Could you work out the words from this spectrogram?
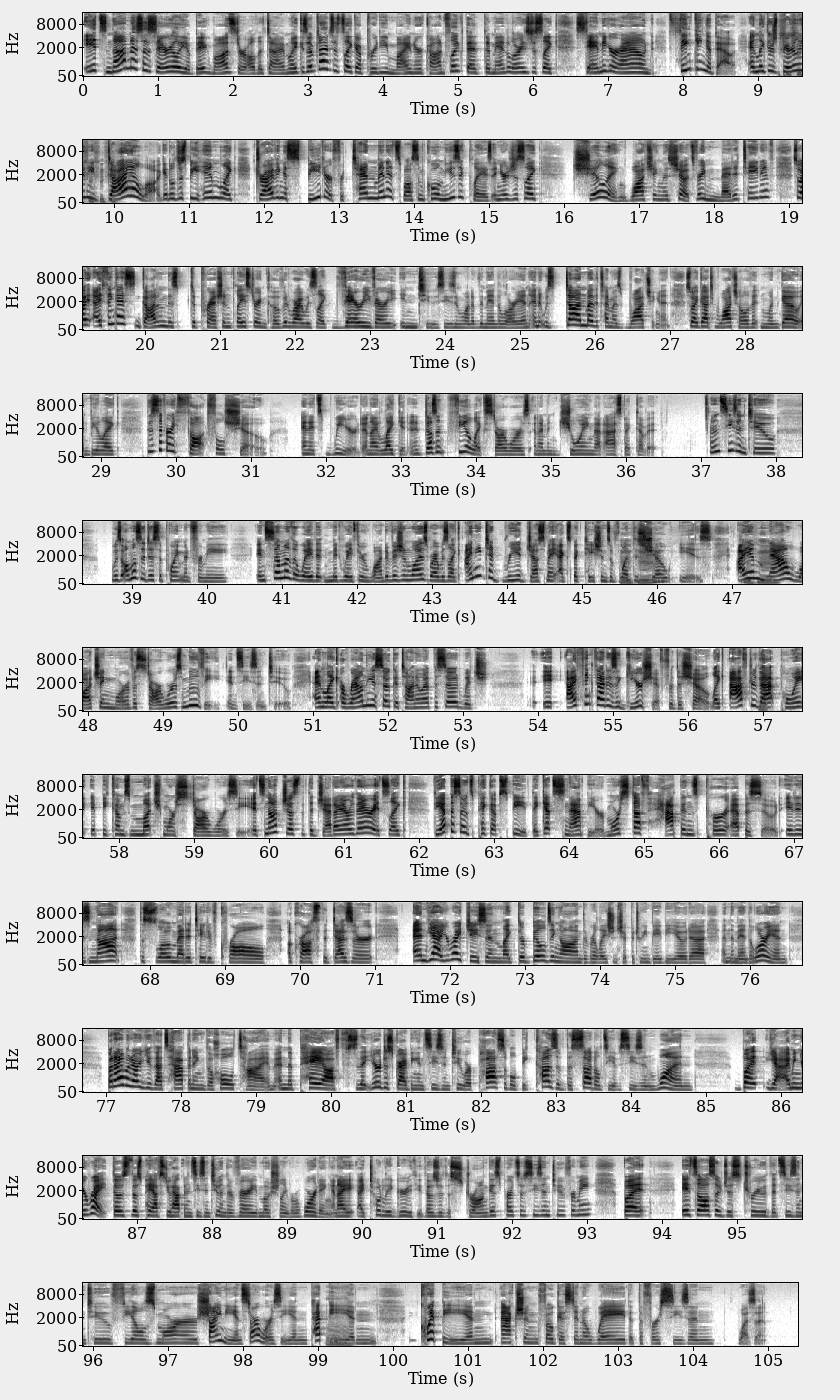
it's not necessarily a big monster all the time. Like sometimes it's like a pretty minor conflict that the Mandalorian's just like standing around thinking about. And like there's barely any dialogue. It'll just be him like driving a speeder for 10 minutes while some cool music plays. And you're just like, chilling watching this show. It's very meditative. So I, I think I got in this depression place during COVID where I was like very, very into season one of The Mandalorian. And it was done by the time I was watching it. So I got to watch all of it in one go and be like, this is a very thoughtful show. And it's weird and I like it. And it doesn't feel like Star Wars. And I'm enjoying that aspect of it. And then season two was almost a disappointment for me in some of the way that midway through WandaVision was, where I was like, I need to readjust my expectations of what this mm-hmm. show is. I am mm-hmm. now watching more of a Star Wars movie in season two. And like around the Ahsoka Tano episode, which it, I think that is a gear shift for the show. Like after that point, it becomes much more Star Warsy. It's not just that the Jedi are there; it's like the episodes pick up speed. They get snappier. More stuff happens per episode. It is not the slow meditative crawl across the desert. And yeah, you're right, Jason. Like they're building on the relationship between Baby Yoda and the Mandalorian. But I would argue that's happening the whole time, and the payoffs that you're describing in season two are possible because of the subtlety of season one. But yeah, I mean, you're right. Those those payoffs do happen in season two, and they're very emotionally rewarding. And I, I totally agree with you. Those are the strongest parts of season two for me. But it's also just true that season two feels more shiny and Star Warsy and peppy mm. and quippy and action focused in a way that the first season wasn't.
